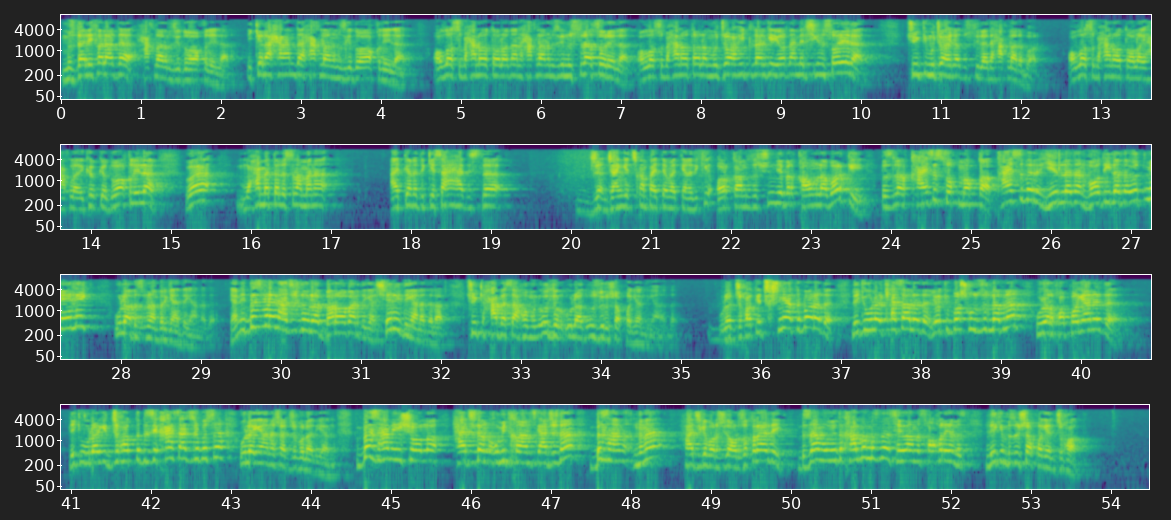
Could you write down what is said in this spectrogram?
Muzdalifalarda haqlarimizga duo qilinglar. Ikkala haramda haqlarimizga duo qilinglar. Alloh subhanahu va taolodan haqlarimizga nusrat so'ranglar. Alloh subhanahu va taolo mujohidlarga yordam berishini so'ranglar. Chunki mujohidlar ustinglarda haqlari bor. Alloh subhanahu va taologa haqlariga ko'p-ko'p duo qilinglar va Muhammad alayhisalom mana aytganidek sahih hadisda jangga chiqqan paytda ham aytgan ediki, orqamizda shunday bir qavmlar borki, bizlar qaysi so'qmoqqa, qaysi bir yerlardan, vodiylardan o'tmaylik, ular biz bilan birga degan edi. Ya'ni biz bilan ajrda ular barobar degan, sherik degan edilar. Chunki habasahumul uzr, ular uzr ushlab qolgan degan edi. Ular jihodga chiqish niyati bor edi, lekin ular kasal edi yoki boshqa uzrlar bilan ular qolib qolgan edi. Lekin ularga jihodda bizga qaysi ajri bo'lsa, ularga ana shu ajr bo'ladigan. Biz ham inshaalloh hajdan umid qilamiz ajrdan biz ham nima? Hajga borishni orzu qilardik. Biz ham u yerda qalbimizdan sevamiz, xohlaymiz, lekin biz ushlab qolgan jihod.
